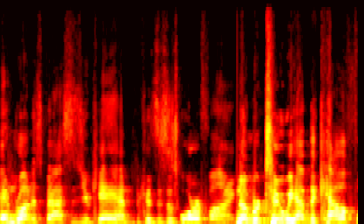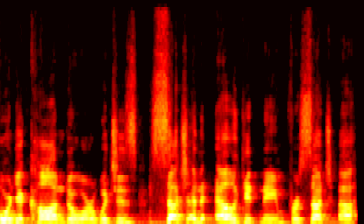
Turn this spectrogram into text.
and run as fast as you can, because this is horrifying. Number two, we have the California condor, which is such an elegant name for such a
